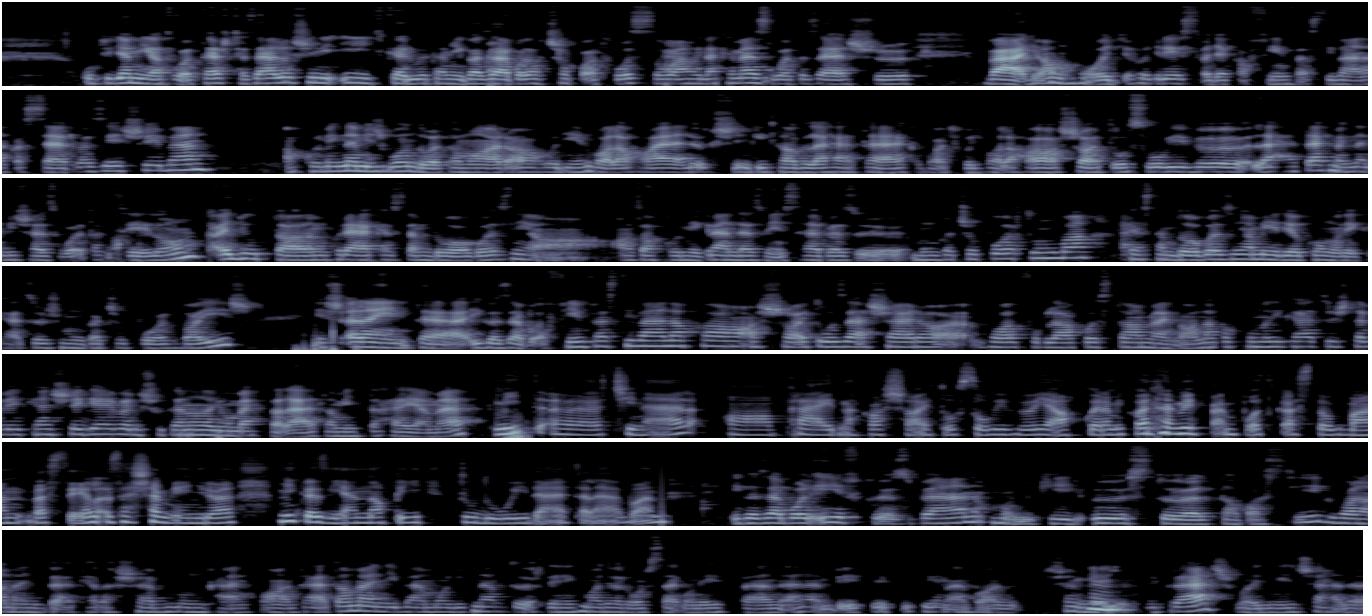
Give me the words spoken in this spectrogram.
úgyhogy emiatt volt testhez álló, és én így kerültem igazából a csapathoz, szóval, hogy nekem ez volt az első vágyam, hogy, hogy részt vegyek a filmfesztiválnak a szervezésében, akkor még nem is gondoltam arra, hogy én valaha elnökségi tag lehetek, vagy hogy valaha sajtószóvivő lehetek, meg nem is ez volt a célom. Egyúttal, amikor elkezdtem dolgozni az akkor még rendezvényszervező munkacsoportunkba, elkezdtem dolgozni a médiakommunikációs munkacsoportba is, és eleinte igazából a filmfesztiválnak a, a sajtózásával foglalkoztam, meg annak a kommunikációs tevékenységeivel, és utána nagyon megtaláltam itt a helyemet. Mit uh, csinál a Pride-nak a sajtószóvivője akkor, amikor nem éppen podcastokban beszél az eseményről? Mik az ilyen napi tudóid általában? Igazából évközben, mondjuk így ősztől tavaszig valamennyivel kevesebb munkánk van. Tehát amennyiben mondjuk nem történik Magyarországon éppen LMBTQ témában semmilyen hmm. rás, vagy nincsen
